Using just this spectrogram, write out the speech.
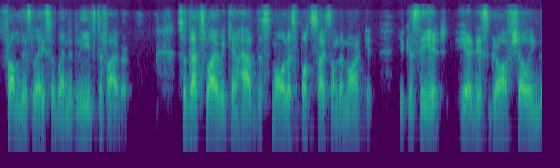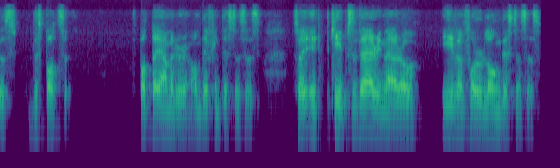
from this laser when it leaves the fiber. So that's why we can have the smallest spot size on the market. You can see here this graph showing this, the spots, spot diameter on different distances. So it keeps very narrow even for long distances.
